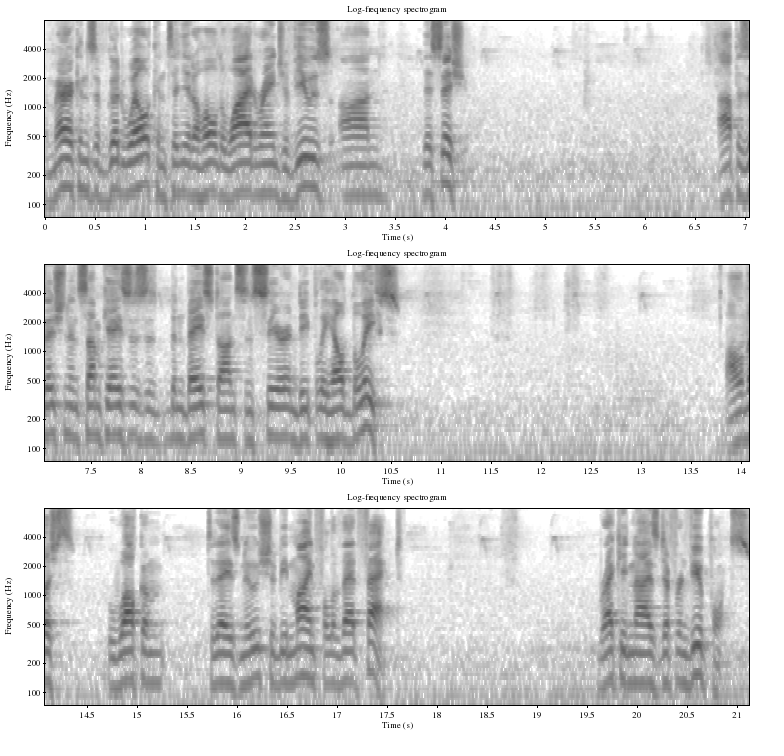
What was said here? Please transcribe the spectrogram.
Americans of goodwill continue to hold a wide range of views on this issue. Opposition in some cases has been based on sincere and deeply held beliefs. All of us who welcome today's news should be mindful of that fact. Recognize different viewpoints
